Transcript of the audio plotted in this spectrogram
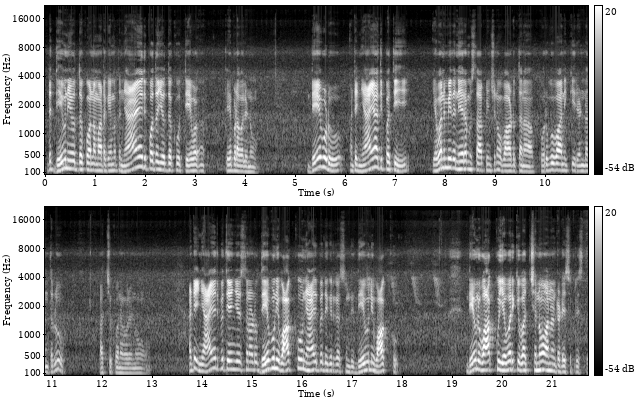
అంటే దేవుని యొద్దకు అన్న మాటకు ఏమవుతుంది న్యాయాధిపతి యొద్దకు తేవ తేబడవలను. దేవుడు అంటే న్యాయాధిపతి ఎవరి మీద నేరం స్థాపించినో వాడు తన పొరుగువానికి రెండంతలు అచ్చుకొనవలను. అంటే న్యాయాధిపతి ఏం చేస్తున్నాడు? దేవుని వాక్కు న్యాయాధిపతి దగ్గరికి వస్తుంది. దేవుని వాక్కు. దేవుని వాక్కు ఎవరికి వచ్చనో అని అంటాడు యేసుక్రీస్తు.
